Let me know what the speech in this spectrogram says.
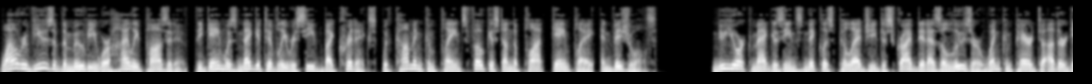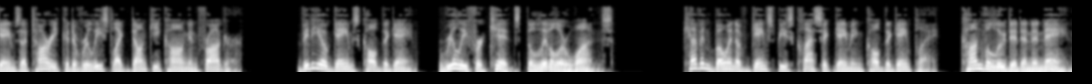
While reviews of the movie were highly positive, the game was negatively received by critics, with common complaints focused on the plot, gameplay, and visuals. New York Magazine's Nicholas Pileggi described it as a loser when compared to other games Atari could have released like Donkey Kong and Frogger. Video Games called the game, "...really for kids the littler ones." Kevin Bowen of GameSpy's Classic Gaming called the gameplay, "...convoluted and inane",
